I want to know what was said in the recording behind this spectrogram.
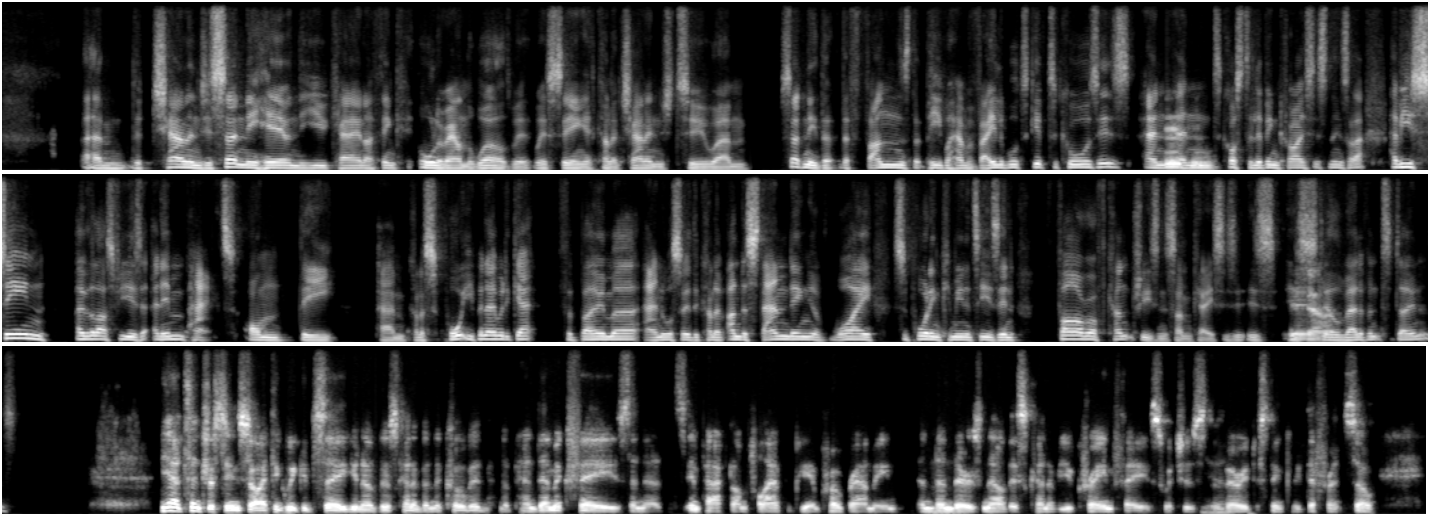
um, the challenges certainly here in the UK and I think all around the world, we're we're seeing a kind of challenge to um, certainly the the funds that people have available to give to causes and mm-hmm. and cost of living crisis and things like that. Have you seen over the last few years an impact on the um, kind of support you've been able to get for BOMA and also the kind of understanding of why supporting communities in far off countries in some cases is is yeah. still relevant to donors? Yeah, it's interesting. So I think we could say, you know, there's kind of been the COVID, the pandemic phase and its impact on philanthropy and programming. And mm then there's now this kind of Ukraine phase, which is yeah. very distinctly different. So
